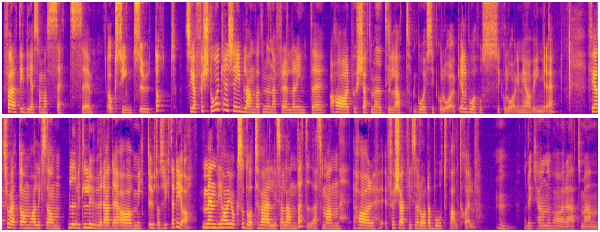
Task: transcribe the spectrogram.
för att det är det som har setts eh, och synts utåt. Så jag förstår kanske ibland att mina föräldrar inte har pushat mig till att gå i psykolog, eller gå hos psykolog när jag var yngre. För jag tror att de har liksom blivit lurade av mitt utåtriktade jag. Men det har ju också då tyvärr liksom landat i att man har försökt liksom råda bot på allt själv. Mm. Och det kan vara att man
